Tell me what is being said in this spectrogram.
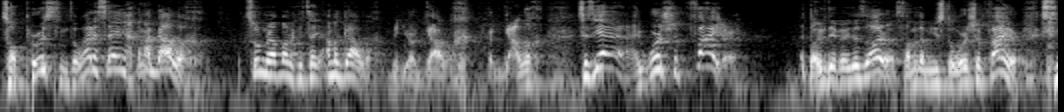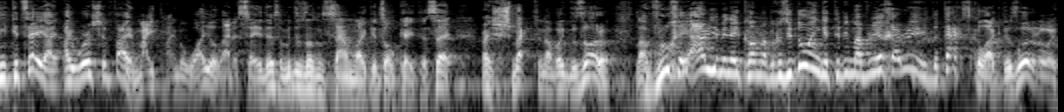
So a person's allowed to say, I'm a galach. Some Rabbanah could say, I'm a galach. I mean, you're a galach. You're a galach. Says, yeah, I worship fire. Some of them used to worship fire. So you could say, I, I worship fire. My time, why are you allowed to say this? I mean, this doesn't sound like it's okay to say. Right? Because you're doing it to be Mavriach Ari, the tax collectors, literally.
